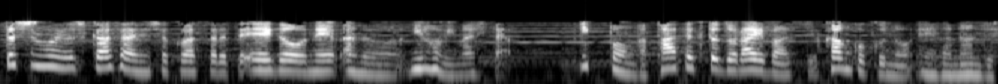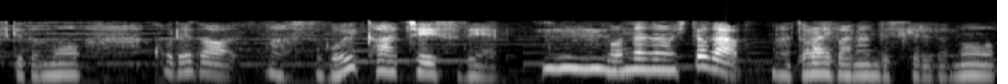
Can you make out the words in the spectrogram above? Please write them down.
私も吉川さんに触発されて映画をね、あの、2本見ました。1本がパーフェクトドライバーっていう韓国の映画なんですけども、これが、まあ、すごいカーチェイスで、女の人が、まあ、ドライバーなんですけれども、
